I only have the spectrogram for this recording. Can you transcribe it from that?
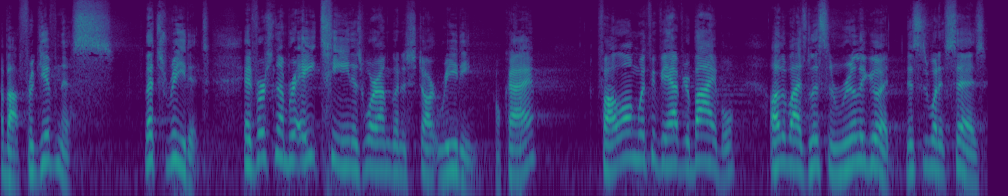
about forgiveness. Let's read it. At verse number 18 is where I'm going to start reading, okay? Follow along with me if you have your Bible. Otherwise, listen really good. This is what it says.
